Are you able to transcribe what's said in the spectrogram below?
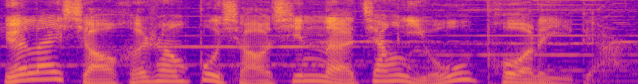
原来小和尚不小心呢，将油泼了一点儿。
